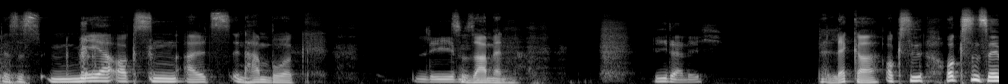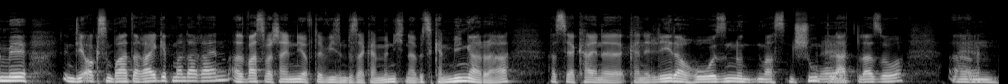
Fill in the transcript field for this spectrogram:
Das ist mehr Ochsen als in Hamburg Leben. zusammen. Widerlich. Lecker. Ochsen, Ochsensemmel in die Ochsenbraterei gibt man da rein. Also warst du wahrscheinlich nie auf der Wiesen, bist ja kein Münchner, bist ja kein Mingerer, hast ja keine, keine Lederhosen und machst einen Schuhblattler so. Ähm,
